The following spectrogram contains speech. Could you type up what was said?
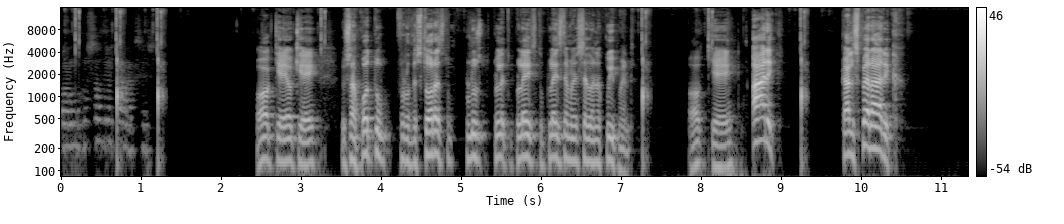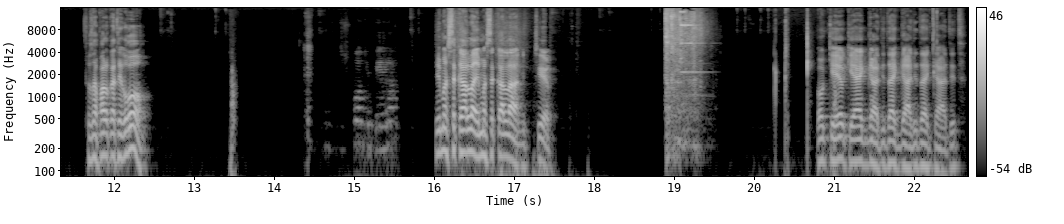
Τώρα μου χρωστάω δύο λεφτά, να ξέρεις. Okay, okay. You support to, for the storage to, plus, to, play, to, place, to place them in equipment. Okay. Άρικ! Καλησπέρα, Άρικ. Θες να πάρω κάτι εγώ? Θα σου πω τι πήρα. Είμαστε καλά, είμαστε καλά. Cheer. Okay, okay, I got it, I got it, I got it.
